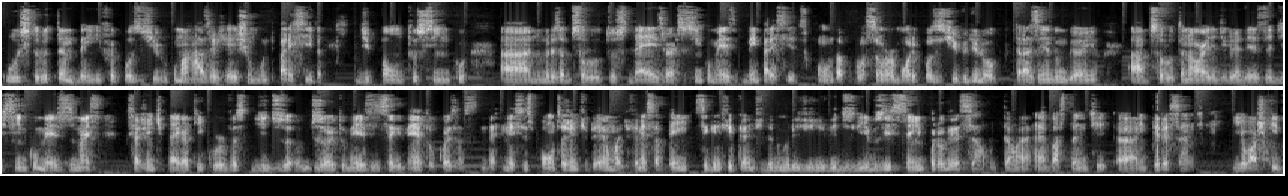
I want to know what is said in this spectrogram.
o estudo também foi positivo, com uma hazard ratio muito parecida, de 0.5 a números absolutos 10 versus 5 meses, bem parecidos com o da população hormônio positivo de novo, trazendo um ganho absoluta na ordem de grandeza de 5 meses, mas se a gente pega aqui curvas de 18 meses de segmento, coisas nesses pontos, a gente vê uma diferença bem significante do número de indivíduos vivos e sem progressão. Então é, é bastante uh, interessante. E eu acho que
